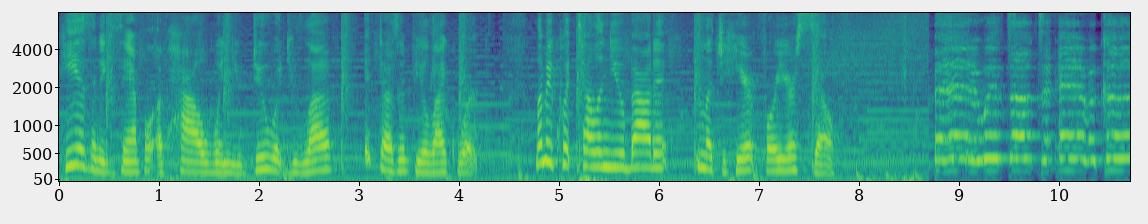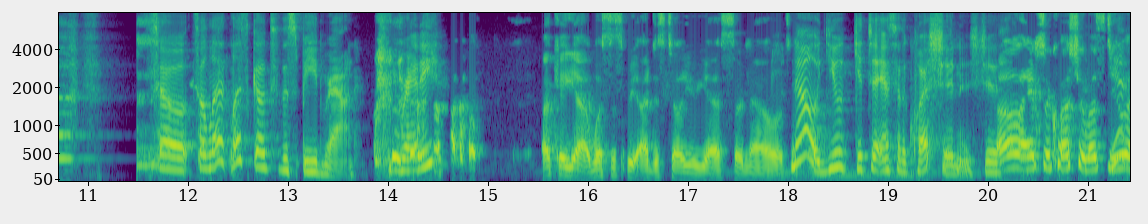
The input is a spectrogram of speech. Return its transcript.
He is an example of how when you do what you love, it doesn't feel like work. Let me quit telling you about it and let you hear it for yourself. Better with Dr. Erica. So, so let let's go to the speed round. You ready? Okay, yeah. What's the speed? I just tell you yes or no. or no, you get to answer the question. It's just Oh, answer the question. Let's do Yeah.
